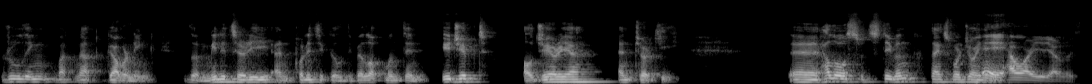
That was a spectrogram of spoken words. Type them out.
ruling but not governing the military and political development in Egypt, Algeria, and Turkey. Uh, hello, Stephen. Thanks for joining. Hey, how are you, Yavuz?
